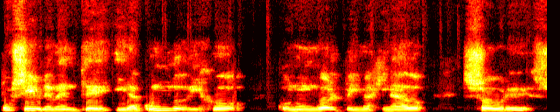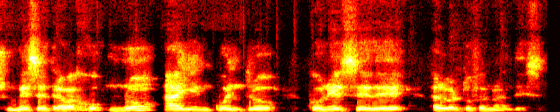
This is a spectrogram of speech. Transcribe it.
posiblemente iracundo, dijo con un golpe imaginado sobre su mesa de trabajo, no hay encuentro con ese de Alberto Fernández.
